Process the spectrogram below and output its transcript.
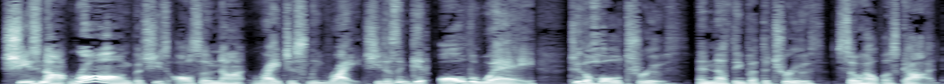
she's not wrong, but she's also not righteously right. She doesn't get all the way to the whole truth and nothing but the truth. So help us God.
